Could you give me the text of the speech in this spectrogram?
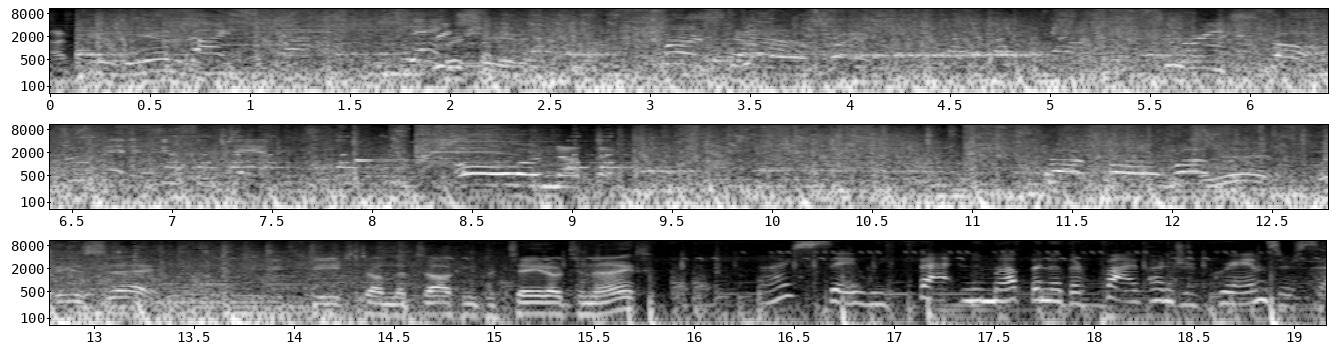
I feel the energy. Appreciate it. First down. Shooting star. Move in and do some damage. All or nothing. Starfall run. Good. What do you say? Feast on the talking potato tonight? I say we fatten him up another 500 grams or so.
